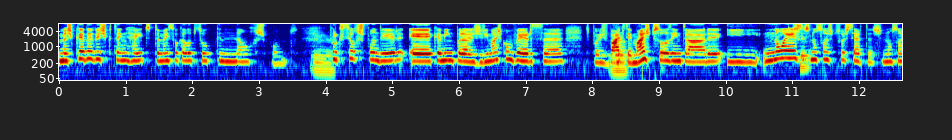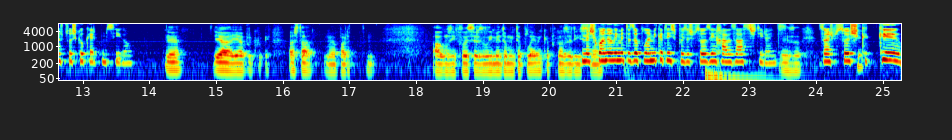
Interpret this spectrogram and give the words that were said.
mas cada vez que tenho hate também sou aquela pessoa que não responde. Yeah. Porque se eu responder é caminho para gerir mais conversa, depois vai Yeah. ter mais pessoas a entrar e não é essas, Sim. não são as pessoas certas, não são as pessoas que eu quero que me sigam. Yeah. Yeah, yeah, porque lá está, a maior parte. Alguns influencers alimentam muita polémica por causa disso. Mas não é? quando alimentas a polémica, tens depois as pessoas erradas a assistirem-te. São as pessoas que, que,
